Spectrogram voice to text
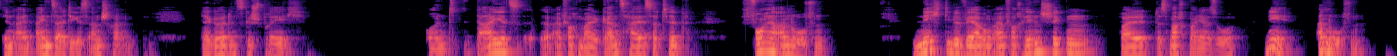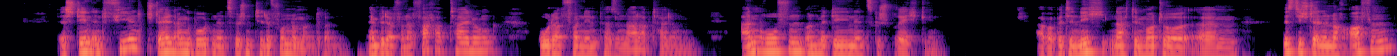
in ein einseitiges Anschreiben, der gehört ins Gespräch. Und da jetzt äh, einfach mal ein ganz heißer Tipp, vorher anrufen, nicht die Bewerbung einfach hinschicken, weil das macht man ja so. Nee, anrufen. Es stehen in vielen Stellenangeboten inzwischen Telefonnummern drin. Entweder von der Fachabteilung oder von den Personalabteilungen. Anrufen und mit denen ins Gespräch gehen. Aber bitte nicht nach dem Motto, ähm, ist die Stelle noch offen?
